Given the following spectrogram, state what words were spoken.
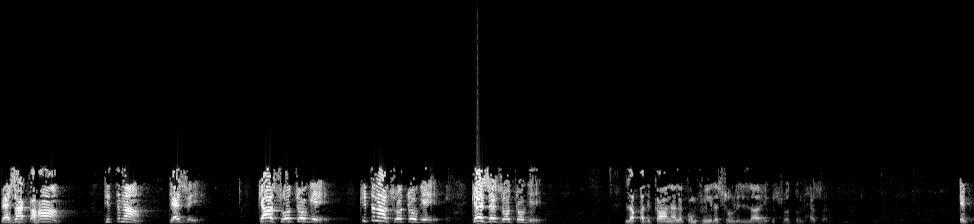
پیسہ کہاں، کتنا، کیسے؟ کیا سوچو گے؟ کتنا سوچو گے؟ کیسے سوچو گے؟ لقد کان لکم فی رسول اللہ عصوت الحسن ایک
